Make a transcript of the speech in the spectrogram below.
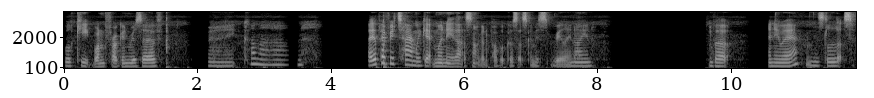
We'll keep one frog in reserve. Right, come on. I hope every time we get money that's not going to pop up because that's going to be really annoying. But anyway, there's lots of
